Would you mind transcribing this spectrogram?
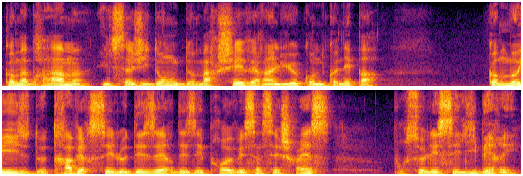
Comme Abraham, il s'agit donc de marcher vers un lieu qu'on ne connaît pas. Comme Moïse, de traverser le désert des épreuves et sa sécheresse pour se laisser libérer.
